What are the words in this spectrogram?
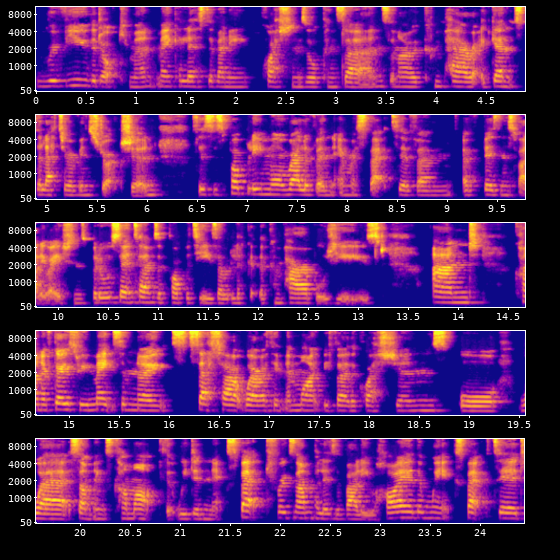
review the document, make a list of any questions or concerns, and I would compare it against the letter of instruction. So, this is probably more relevant in respect of, um, of business valuations, but also in terms of properties, I would look at the comparables used. And kind of go through, make some notes, set out where I think there might be further questions or where something's come up that we didn't expect. For example, is a value higher than we expected?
